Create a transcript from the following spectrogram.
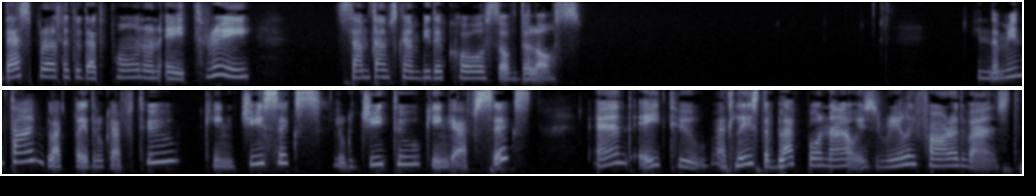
desperately to that pawn on a3, sometimes can be the cause of the loss. In the meantime, black played rook f2, king g6, rook g2, king f6, and a2. At least the black pawn now is really far advanced.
